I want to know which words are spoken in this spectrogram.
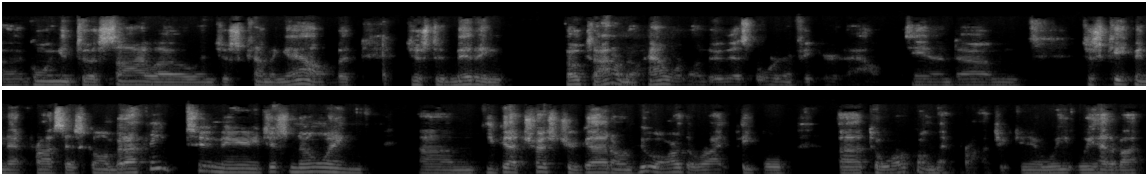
uh, going into a silo and just coming out, but just admitting, folks, I don't know how we're going to do this, but we're going to figure it out, and um, just keeping that process going. But I think too, Mary, just knowing um, you've got to trust your gut on who are the right people uh, to work on that project. You know, we we had about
